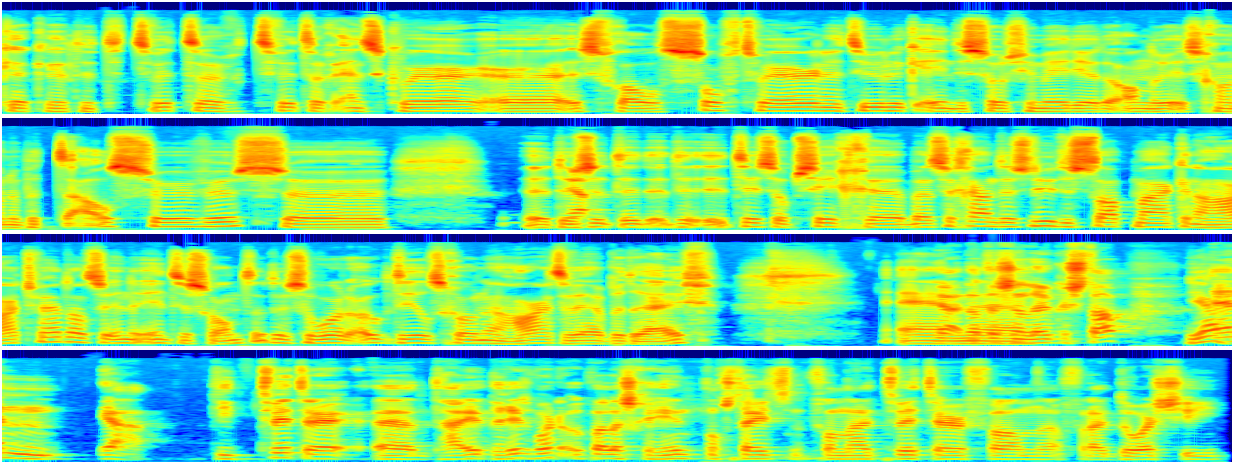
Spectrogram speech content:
Kijk, het Twitter, Twitter en Square uh, is vooral software natuurlijk. Eén de social media, de andere is gewoon een betaalservice. Uh, dus ja. het, het, het, is op zich. maar ze gaan dus nu de stap maken naar hardware. Dat is een interessante. Dus ze worden ook deels gewoon een hardwarebedrijf. En, ja, dat is een leuke stap. Ja. En ja, die Twitter, hij, er is, wordt ook wel eens gehint nog steeds vanuit Twitter, van, uh, vanuit Dorsey,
